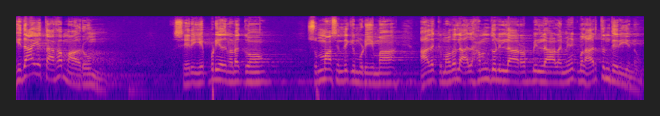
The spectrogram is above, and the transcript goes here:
ஹிதாயத்தாக மாறும். சரி எப்படி அது நடக்கும்? சும்மா சிந்திக்க முடியுமா? அதுக்கு முதல்ல அல்ஹம்துலில்லா ரபில்லா ஆலமீனுக்கு முதல்ல அர்த்தம் தெரியணும்.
